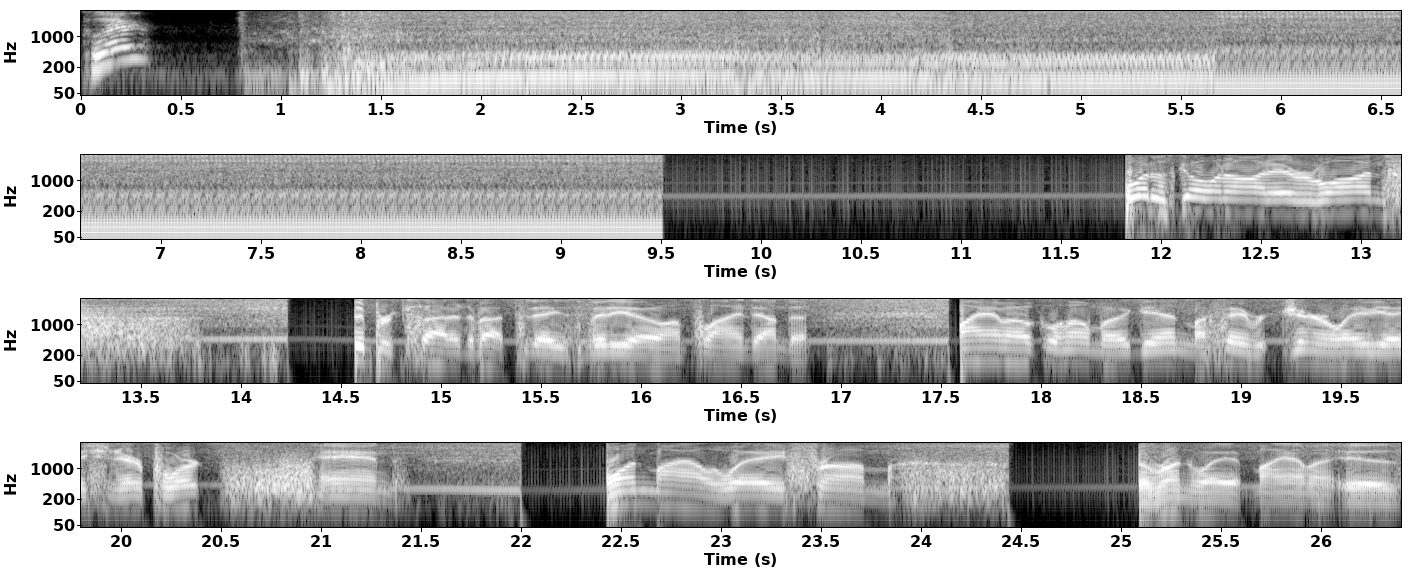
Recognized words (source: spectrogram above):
Clear? What is going on everyone? Super excited about today's video. I'm flying down to Miami, Oklahoma again, my favorite general aviation airport. And one mile away from the runway at Miami is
